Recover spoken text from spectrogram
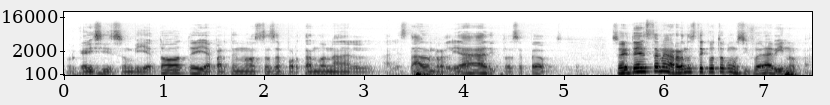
Porque ahí sí es un billetote y aparte no estás aportando nada al, al estado en realidad y todo ese pedo. Pues. O sea, ahorita están agarrando este coto como si fuera vino, pa.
